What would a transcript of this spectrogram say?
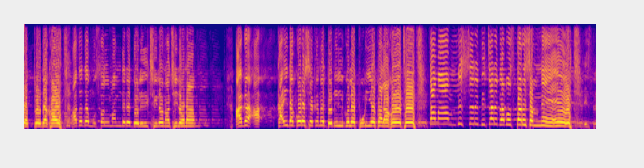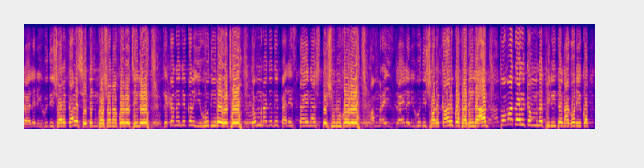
পত্র দেখাও। আদতে মুসলমানদের দলিল ছিল না ছিল না। আগে কায়দা করে সেখানে দলিলগুলো পুড়িয়ে ফেলা হয়েছে। তাম বিশ্বের বিচার ব্যবস্থার সামনে ইসরায়েলের ইহুদি সরকার সেদিন ঘোষণা করেছিল, যেখানে যেখানে ইহুদি রয়েছে, তোমরা যদি প্যালেস্তাইন আসতে শুরু করো, আমরা ইসরায়েলের ইহুদি সরকার কথা দিলাম, তোমাদেরকে আমরা ফ্রিতে নাগরিকত্ব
